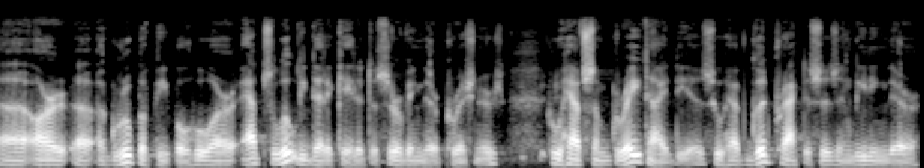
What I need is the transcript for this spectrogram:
uh, are uh, a group of people who are absolutely dedicated to serving their parishioners, who have some great ideas, who have good practices in leading their,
